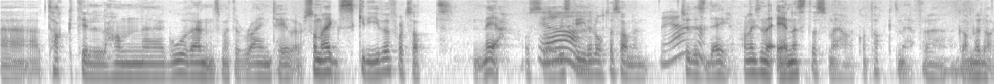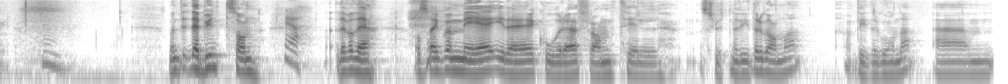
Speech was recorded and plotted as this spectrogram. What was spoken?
Uh, takk til han eh, gode vennen som heter Ryan Taylor, som jeg skriver fortsatt med. Og så Ja. Vi skriver låter sammen Ja. to this day. Han er liksom det eneste som jeg har kontakt med fra gamle dager. Men det, det begynte sånn. Ja. Det var det. Og så jeg var med i det koret fram til slutten av videregående. videregående. Um,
